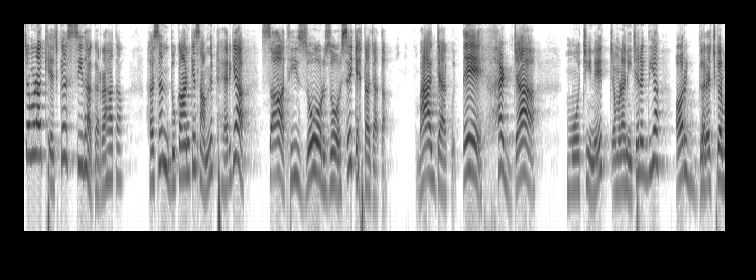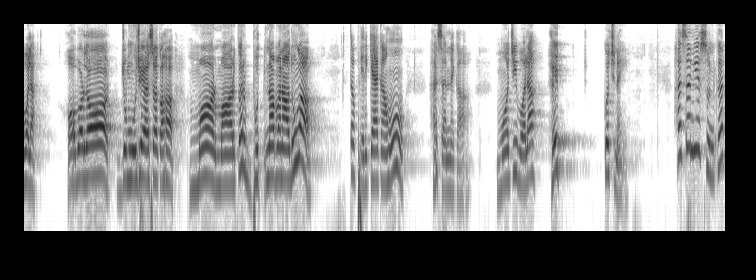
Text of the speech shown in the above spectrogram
چمڑا کھینچ کر سیدھا کر رہا تھا۔ حسن دکان کے سامنے ٹھہر گیا، ساتھ ہی زور زور سے کہتا جاتا، بھاگ جا کتے، ہٹ جا۔ موچی نے چمڑا نیچے رکھ دیا اور گرج کر بولا، خبردار، جو مجھے ایسا کہا، مار مار کر بھتنا بنا دوں گا۔ تو پھر کیا کہوں؟ حسن نے کہا۔ موچی بولا ہٹ کچھ نہیں۔ حسن یہ سن کر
